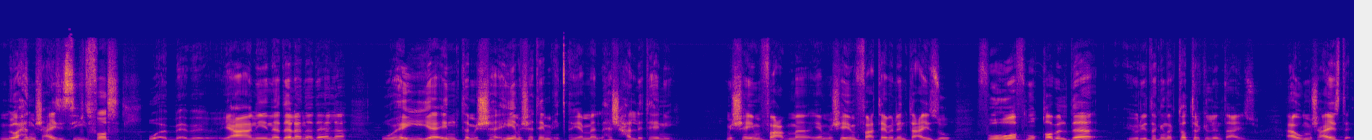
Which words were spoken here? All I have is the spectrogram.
الواحد مش عايز يسيب. تتفاصل و- ب- ب- يعني ندالة ندالة وهي أنت مش ه- هي مش هتعمل هي ما لهاش حل تاني. مش هينفع ما يعني مش هينفع تعمل اللي أنت عايزه وهو في مقابل ده يريدك إنك تترك اللي أنت عايزه. أو مش عايز ت...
